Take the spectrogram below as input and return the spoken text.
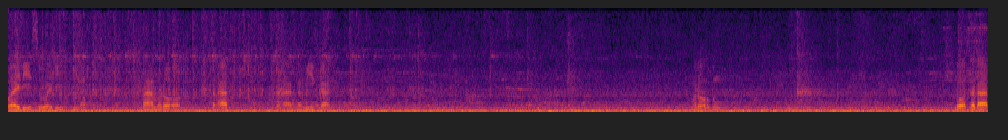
วยดีสวยดีพี่น้องฟาร์มรอตลาดตลาดน้ำมีกันมารอบึงรอตลาด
